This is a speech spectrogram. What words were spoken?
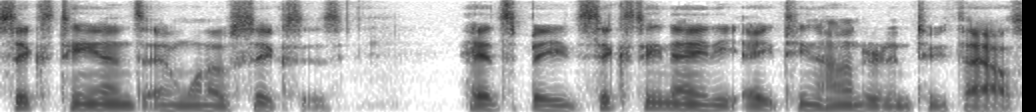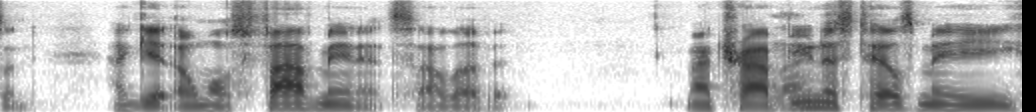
610s and 106s. Head speed 1680, 1800, and 2000. I get almost five minutes. I love it. My Tribunus tells me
